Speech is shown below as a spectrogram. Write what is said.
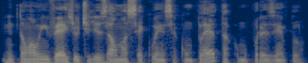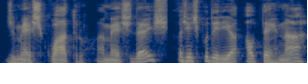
Então, ao invés de utilizar uma sequência completa, como por exemplo, de mesh 4 a mesh 10, a gente poderia alternar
